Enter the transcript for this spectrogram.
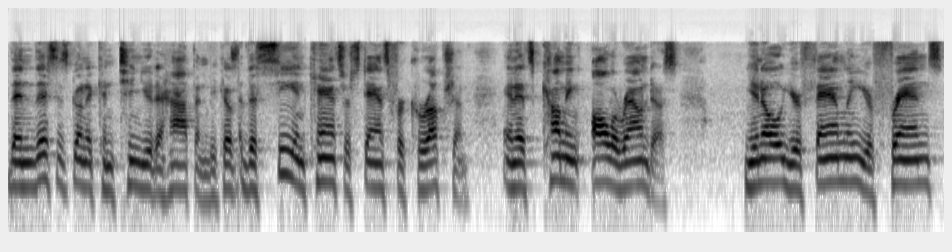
then this is going to continue to happen because the C in cancer stands for corruption and it's coming all around us. You know, your family, your friends,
